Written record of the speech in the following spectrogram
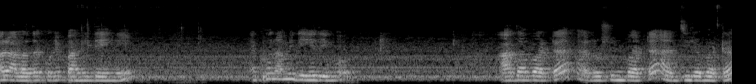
আর আলাদা করে পানি দেইনি। এখন আমি দিয়ে দেব আদা বাটা, আর রসুন বাটা, আর জিরা বাটা।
